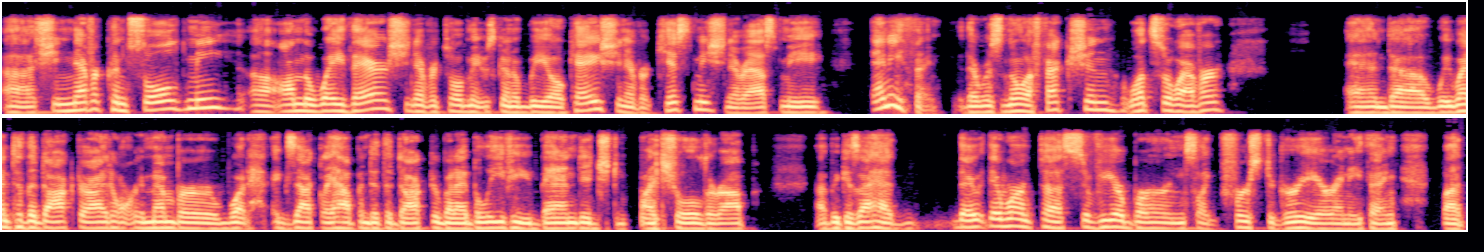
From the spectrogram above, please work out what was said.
Uh, she never consoled me uh, on the way there. She never told me it was going to be okay. She never kissed me. She never asked me anything. There was no affection whatsoever and uh, we went to the doctor. I don't remember what exactly happened at the doctor, but I believe he bandaged my shoulder up uh, because I had there there weren't uh, severe burns like first degree or anything, but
